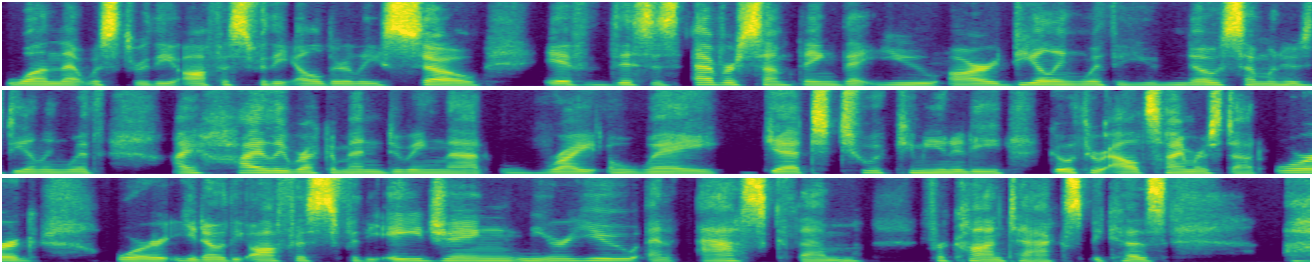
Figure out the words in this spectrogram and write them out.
one that was through the Office for the Elderly. So, if this is ever something that you are dealing with or you know someone who's dealing with, I highly recommend doing that right away. Get to a community, go through alzheimer's.org or, you know, the Office for the Aging near you and ask them for contacts because uh,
